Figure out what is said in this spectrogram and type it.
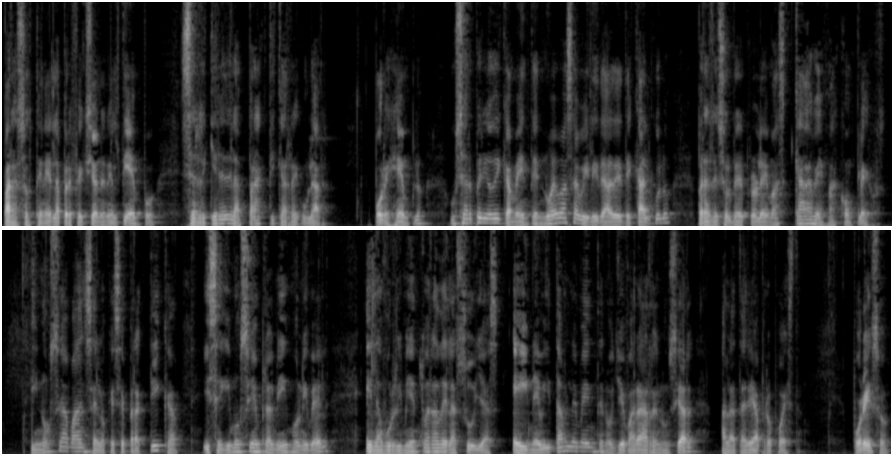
Para sostener la perfección en el tiempo se requiere de la práctica regular. Por ejemplo, usar periódicamente nuevas habilidades de cálculo para resolver problemas cada vez más complejos. Si no se avanza en lo que se practica y seguimos siempre al mismo nivel, el aburrimiento hará de las suyas e inevitablemente nos llevará a renunciar a la tarea propuesta. Por eso,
